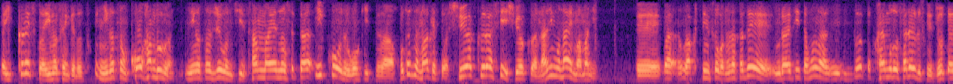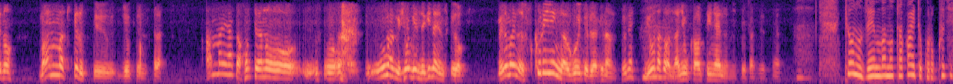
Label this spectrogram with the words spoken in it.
1か月とは言いませんけど特に2月の後半部分2月の15日に3万円乗せた以降の動きというのはほとんどマーケットは主役らしい主役が何もないままに、えー、ワクチン相場の中で売られていたものがずっと買い戻されるという状態のまんま来てるという状況ですからあんまりなんか本当にあの うまく表現できないんですけど目の前のスクリーンが動いてるだけなんですよね、世の中は何も変わっていないのにという感じですね。今日の前場の高いところ、9時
